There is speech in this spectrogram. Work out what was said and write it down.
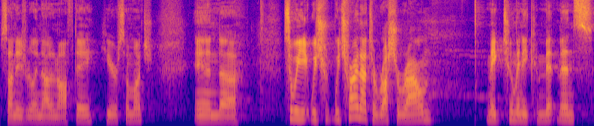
Sunday is really not an off day here so much. And uh, so we, we, tr- we try not to rush around make too many commitments.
